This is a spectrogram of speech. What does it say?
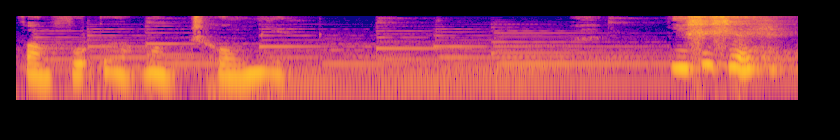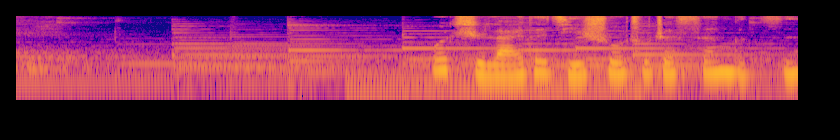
仿佛噩梦重演。你是谁？我只来得及说出这三个字。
